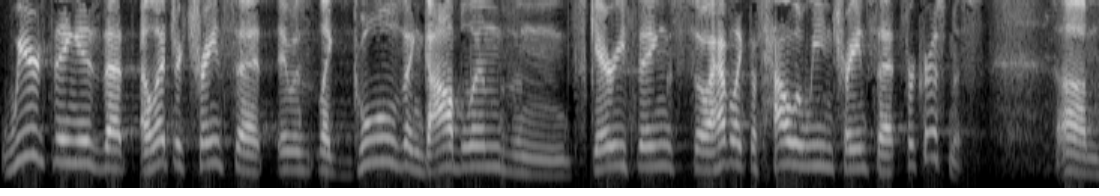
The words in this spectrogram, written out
Weird thing is that electric train set, it was like ghouls and goblins and scary things. So I have like this Halloween train set for Christmas. Um,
